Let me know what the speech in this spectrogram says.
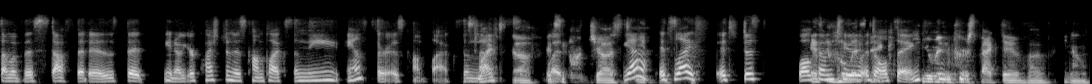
some of this stuff that is that you know your question is complex and the answer is complex and it's life stuff. It's not just yeah, you know, it's life. It's just welcome to adulting. human perspective of you know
